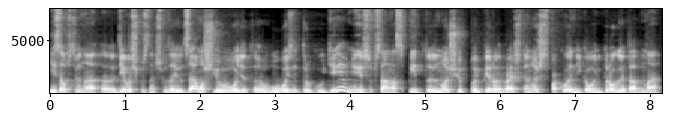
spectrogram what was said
И, собственно, э, девочку, значит, выдают замуж, ее выводят, э, увозят в другую деревню, и, собственно, она спит ночью, первая брачная ночь, спокойно, никого не трогает, одна.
